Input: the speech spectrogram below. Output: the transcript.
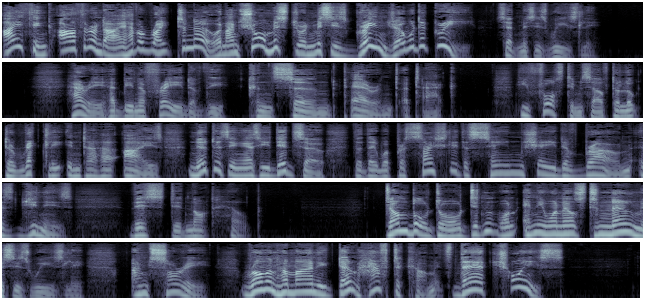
I think Arthur and I have a right to know, and I'm sure Mr. and Mrs. Granger would agree, said Mrs. Weasley. Harry had been afraid of the concerned parent attack. He forced himself to look directly into her eyes, noticing as he did so that they were precisely the same shade of brown as Ginny's. This did not help. Dumbledore didn't want anyone else to know, Mrs. Weasley. I'm sorry. Ron and Hermione don't have to come. It's their choice.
